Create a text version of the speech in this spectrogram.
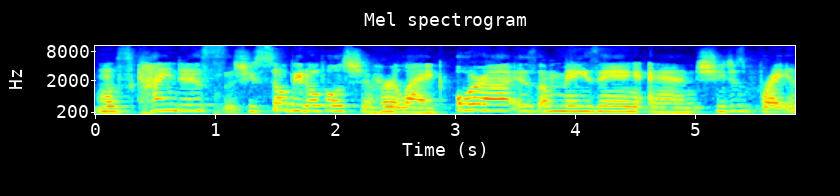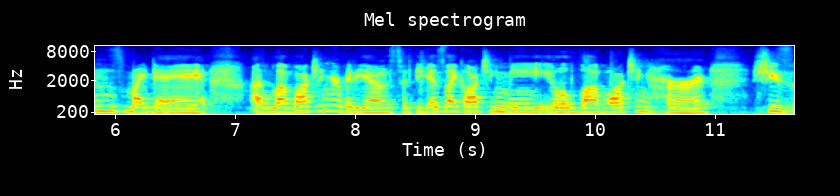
most kindest. She's so beautiful. She, her like aura is amazing and she just brightens my day. I love watching her videos. So if you guys like watching me, you'll love watching her. She's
